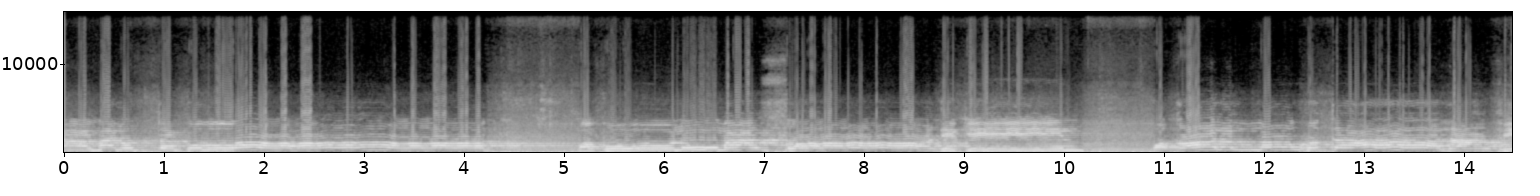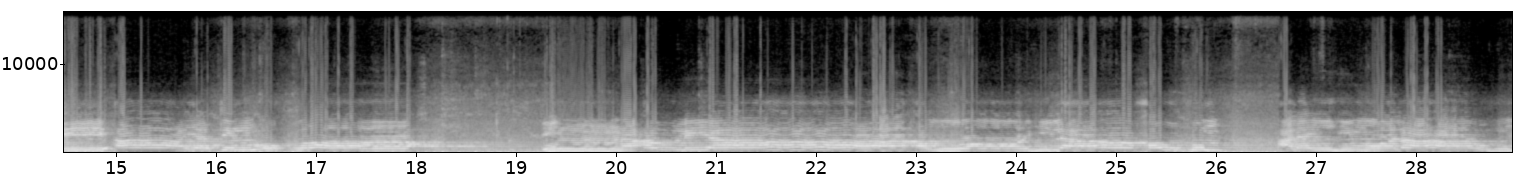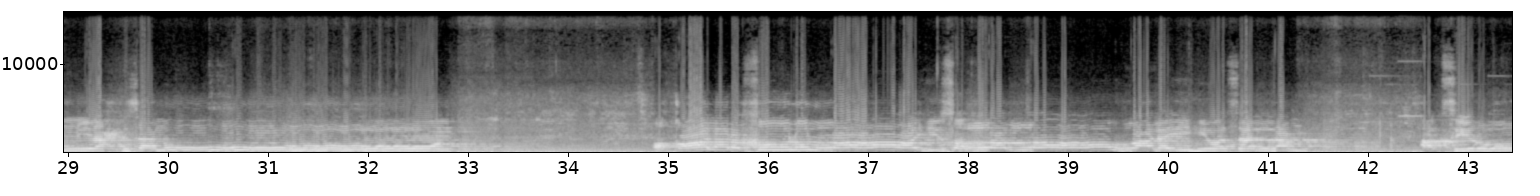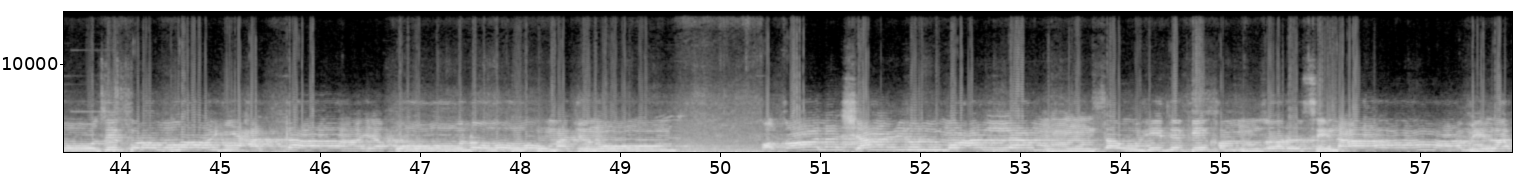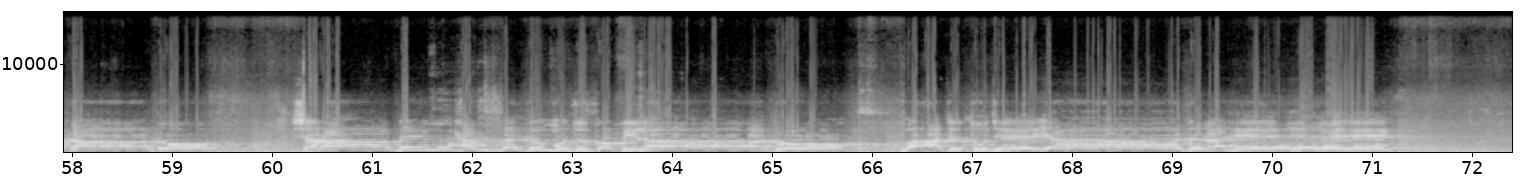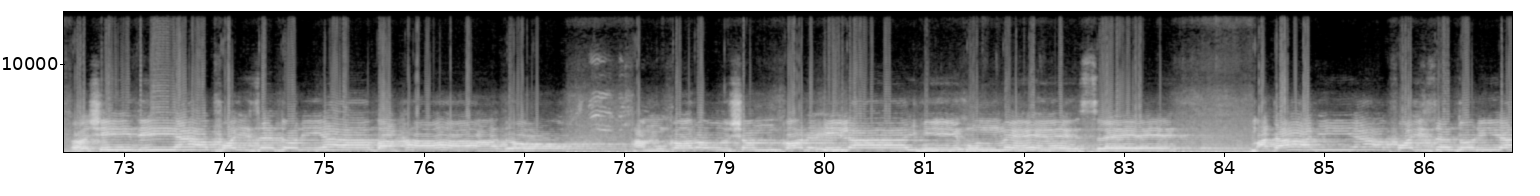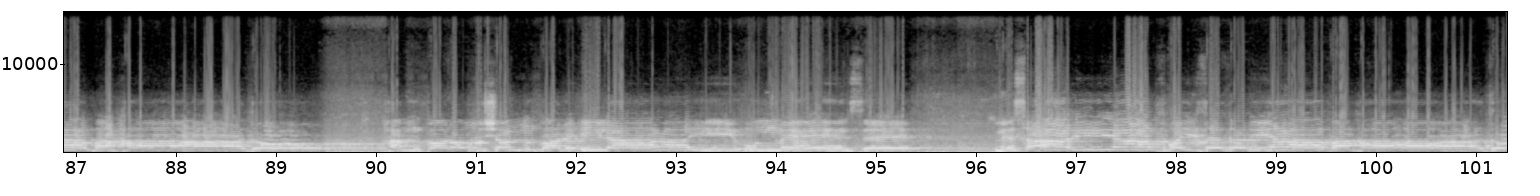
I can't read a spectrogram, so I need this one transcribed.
آمنوا اتقوا الله وكونوا مع الصادقين. وقال الله تعالى في آية أخرى إن أولياء الله لا خوف عليهم ولا هم يحزنون وقال رسول الله صلى الله عليه وسلم أكثروا ذكر الله حتى يقولوا مجنون وقال شاعر المعلم توحيد في خنزر سنام لگا شراب محبت مجھ کو پلا دو آج تجھے یاد رہے رشیدیا فیض دنیا بہا دو हमको रोशन कर इलाही उनमें से मदानिया फैज दुनिया बहा दो हमको रोशन कर इलाही उनमें से निसारिया फैज दरिया बहा दो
